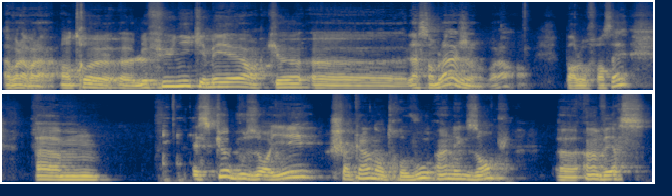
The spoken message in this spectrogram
Ah voilà, voilà. Entre le fût unique est meilleur que l'assemblage, voilà, parlons français. Euh, est-ce que vous auriez, chacun d'entre vous, un exemple euh, inverse,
